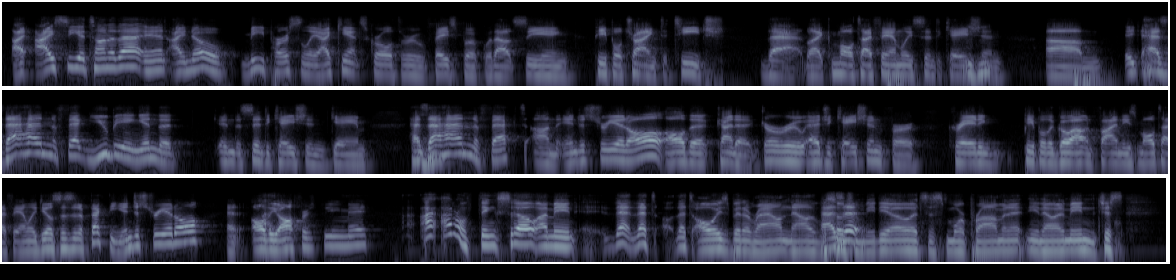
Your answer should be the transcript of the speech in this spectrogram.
I, I see a ton of that, and I know me personally, I can't scroll through Facebook without seeing people trying to teach that, like multifamily syndication. Mm-hmm. Um, it, has that had an effect? You being in the in the syndication game, has mm-hmm. that had an effect on the industry at all? All the kind of guru education for creating people to go out and find these multifamily deals. Does it affect the industry at all and all the offers being made? I, I don't think so. I mean, that that's that's always been around. Now with Has social it? media, it's just more prominent. You know what I mean? Just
